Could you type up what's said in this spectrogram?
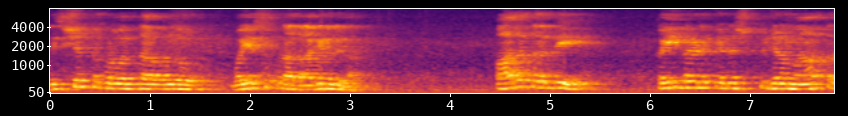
ಡಿಸಿಷನ್ ತಗೊಳ್ಳುವಂಥ ಒಂದು ವಯಸ್ಸು ಕೂಡ ಅದಾಗಿರಲಿಲ್ಲ ಪಾಲಕರಲ್ಲಿ ಕೈ ಬೆರಳಿಕೆದಷ್ಟು ಜನ ಮಾತ್ರ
